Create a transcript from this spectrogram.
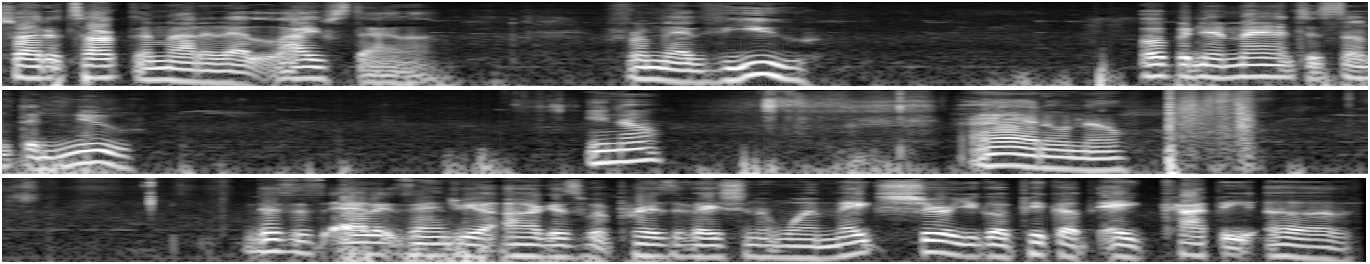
Try to talk them out of that lifestyle, from that view. Open their mind to something new. You know? I don't know. This is Alexandria August with Preservation of One. Make sure you go pick up a copy of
